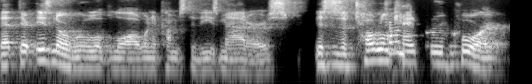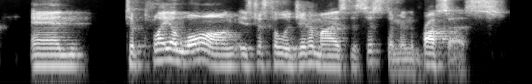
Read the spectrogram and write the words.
that there is no rule of law when it comes to these matters. This is a total Trump- kangaroo court, and to play along is just to legitimize the system in the process.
